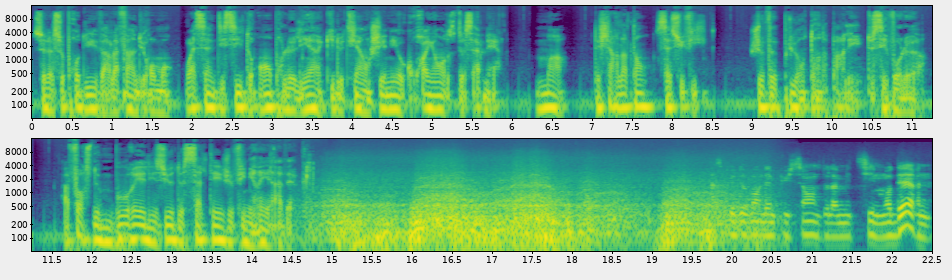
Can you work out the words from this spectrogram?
Cela se produit vers la fin du roman. Wassin décide de rompre le lien qui le tient enchaîné aux croyances de sa mère. Ma, les charlatans, ça suffit. Je veux plus entendre parler de ces voleurs. À force de me bourrer les yeux de saleté, je finirai aveugle. Parce que devant l'impuissance de la médecine moderne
